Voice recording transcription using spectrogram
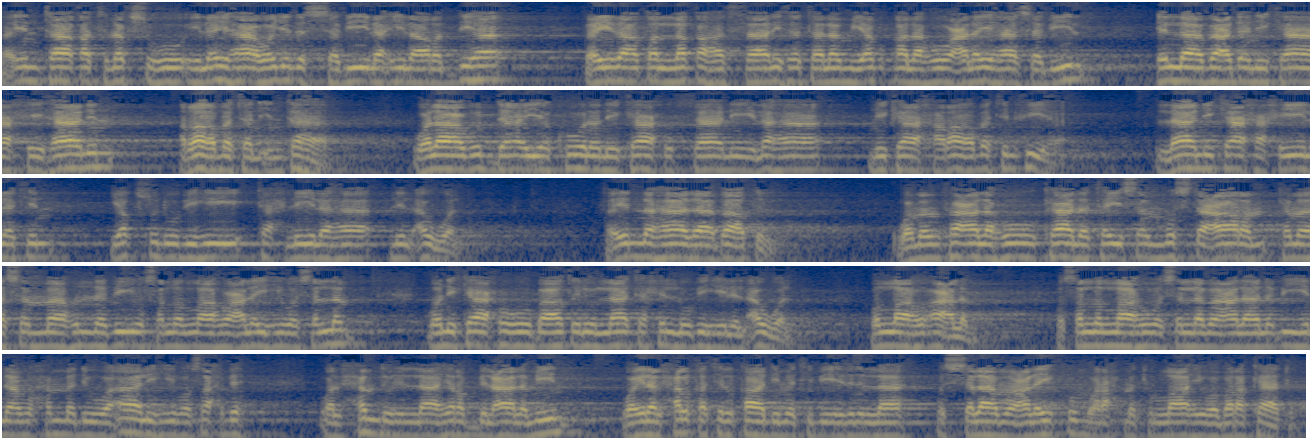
فإن تاقت نفسه إليها وجد السبيل إلى ردها فإذا طلقها الثالثة لم يبق له عليها سبيل إلا بعد نكاح ثان رغبة انتهى. ولا بد أن يكون نكاح الثاني لها نكاح رغبة فيها. لا نكاح حيلة يقصد به تحليلها للأول. فإن هذا باطل. ومن فعله كان تيسا مستعارا كما سماه النبي صلى الله عليه وسلم ونكاحه باطل لا تحل به للأول. والله أعلم. وصلى الله وسلم على نبينا محمد وآله وصحبه والحمد لله رب العالمين وإلى الحلقة القادمة بإذن الله والسلام عليكم ورحمة الله وبركاته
